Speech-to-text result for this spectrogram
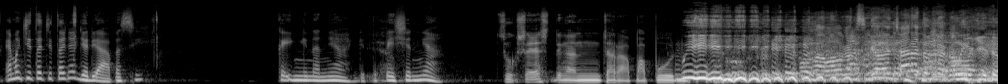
Emang cita-citanya jadi apa sih? Keinginannya gitu, Ya. passionnya. Sukses dengan cara apa pun. Menghalalkan segala cara dong Kak, kalau begitu.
